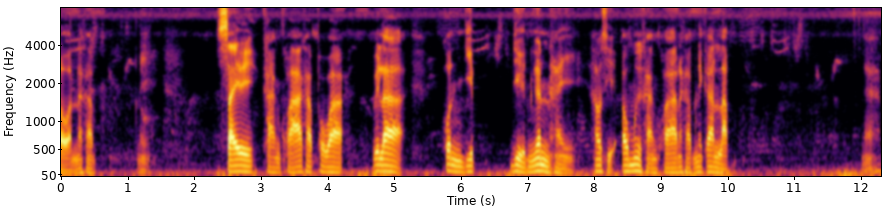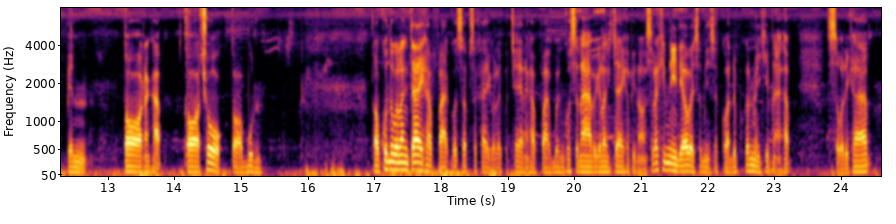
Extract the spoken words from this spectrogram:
ลอดนะครับนี่ใส่ข้างขวาครับ เพราะว่าเวลาคนยิบยืนเงินให้เฮาสิเอามือข้างขวานะครับ ในการหลับอ่าเป็นต่อนะครับต่อโชคต่อบุญ ขอบคุณทุกกำลังใจครับ ฝากกด subscribe กดไลค์กดแชร์นะครับ ฝากเบิ่งโฆษณาเป็นกำลังใจครับพี่น้องสำหรับคลิปนี้เดี๋ยวไว้สำนีสก่อนด้วยพบกันใหม่คลิปหน้าครับ สวัสดีครับ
